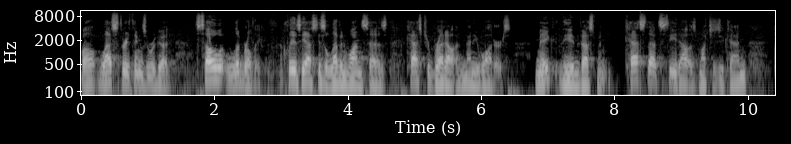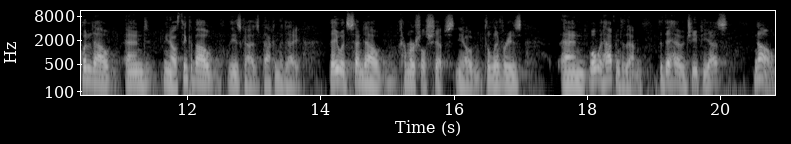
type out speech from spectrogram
Well, last three things were good. Sow liberally. Ecclesiastes 11.1 says, Cast your bread out in many waters. Make the investment. Cast that seed out as much as you can put it out, and you know, think about these guys back in the day. They would send out commercial ships, you know, deliveries, and what would happen to them? Did they have a GPS? No,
